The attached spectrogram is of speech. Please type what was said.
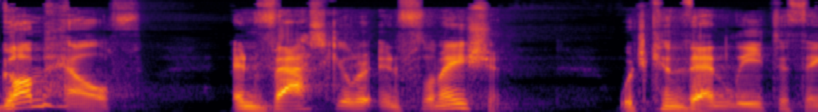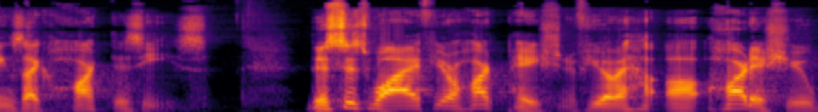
gum health and vascular inflammation, which can then lead to things like heart disease. This is why, if you're a heart patient, if you have a heart issue,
